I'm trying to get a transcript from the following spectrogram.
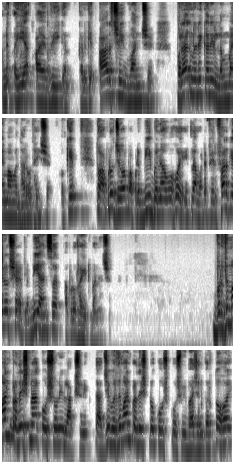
અને અહીંયા આ વી કારણ કે આર છે વન છે. પરાગનલિકાની લંબાઈમાં વધારો થાય છે ઓકે તો આપણો જવાબ આપણે બી બનાવવો હોય એટલા માટે ફેરફાર કર્યો છે, એટલે બી આન્સર આપણો રાઈટ બને છે. વર્ધમાન પ્રદેશના કોષોની લાક્ષણિકતા. જે વર્ધમાન પ્રદેશનો કોષ કોષ વિભાજન કરતો હોય,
